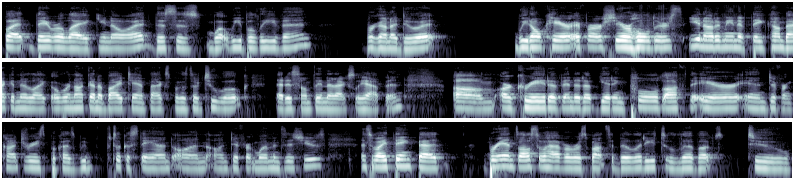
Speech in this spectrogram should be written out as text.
but they were like, you know what? This is what we believe in. We're to do it. We don't care if our shareholders, you know what I mean? If they come back and they're like, oh, we're not to buy Tampax because they're too woke, that is something that actually happened. Um, our creative ended up getting pulled off the air in different countries because we took a stand on, on different women's issues. And so I think that brands also have a responsibility to live up to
